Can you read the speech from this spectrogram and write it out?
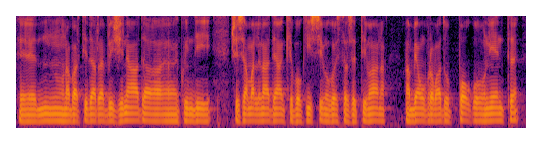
eh, una partita ravvicinata, eh, quindi ci siamo allenati anche pochissimo questa settimana, abbiamo provato poco o niente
